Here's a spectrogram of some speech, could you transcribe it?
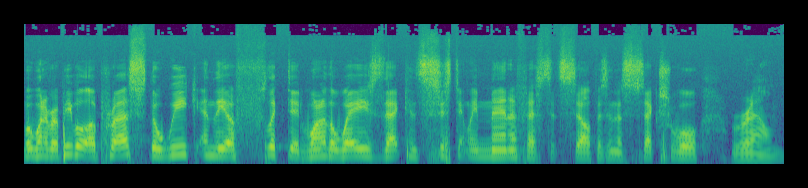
But whenever people oppress the weak and the afflicted, one of the ways that consistently manifests itself is in the sexual realm.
